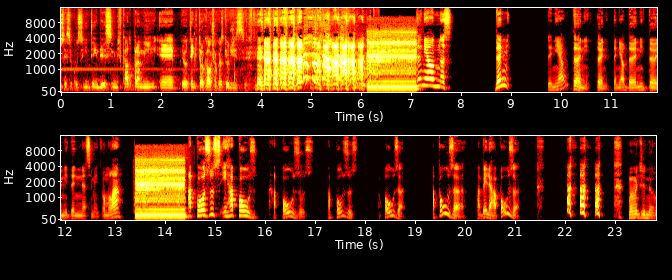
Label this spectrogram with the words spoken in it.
Sei se eu consegui entender esse significado. Pra mim, é, eu tenho que trocar a última coisa que eu disse. Daniel Nas... Dani... Daniel? Dani. Dani. Daniel Dani, Dani, Dani Nascimento. Vamos lá? Raposos e raposo. Raposos? Raposos? Raposa? Raposa? Abelha raposa? Vamos de novo.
